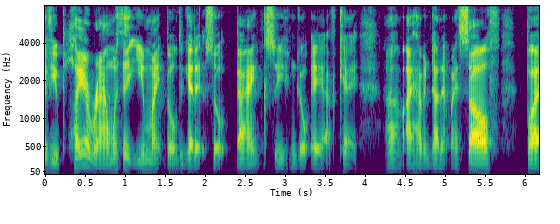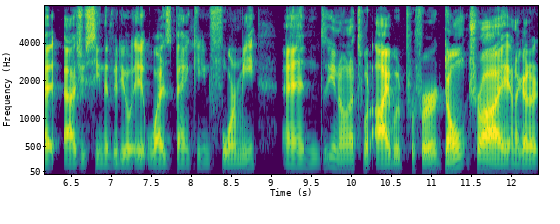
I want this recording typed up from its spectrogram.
if you play around with it, you might be able to get it so it banks so you can go AFK. Um, I haven't done it myself, but as you see in the video, it was banking for me. And you know that's what I would prefer. Don't try, and I gotta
